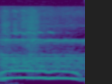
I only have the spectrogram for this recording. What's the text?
Ooh.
